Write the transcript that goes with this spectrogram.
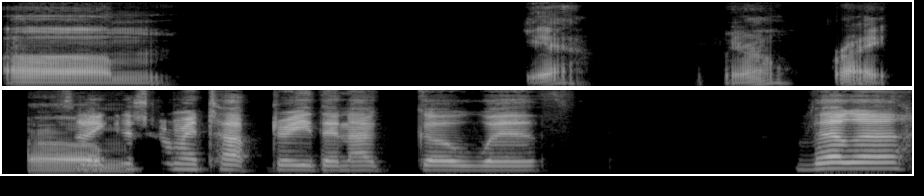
Um yeah, you know, right. Um, so I um guess for my top three, then i go with Vela,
